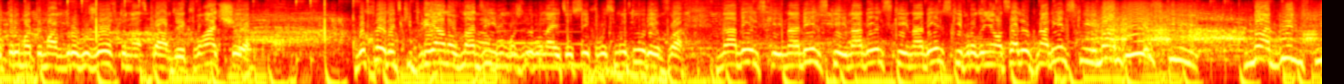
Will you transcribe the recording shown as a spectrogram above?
отримати мав другу жовту. Насправді Квач. Виходить Кіпріянов надійно, можливо, навіть усіх восьми турів. Набільський, Набільський, Набільський, Набільський, проти нього Цалюк, Набільський, Набільський! Набільський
